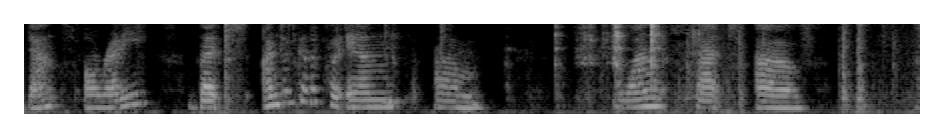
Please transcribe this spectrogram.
dense already, but I'm just going to put in um, one set of uh,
